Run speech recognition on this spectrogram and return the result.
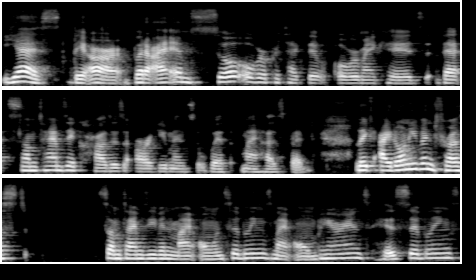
Yes, they are. But I am so overprotective over my kids that sometimes it causes arguments with my husband. Like, I don't even trust sometimes even my own siblings, my own parents, his siblings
